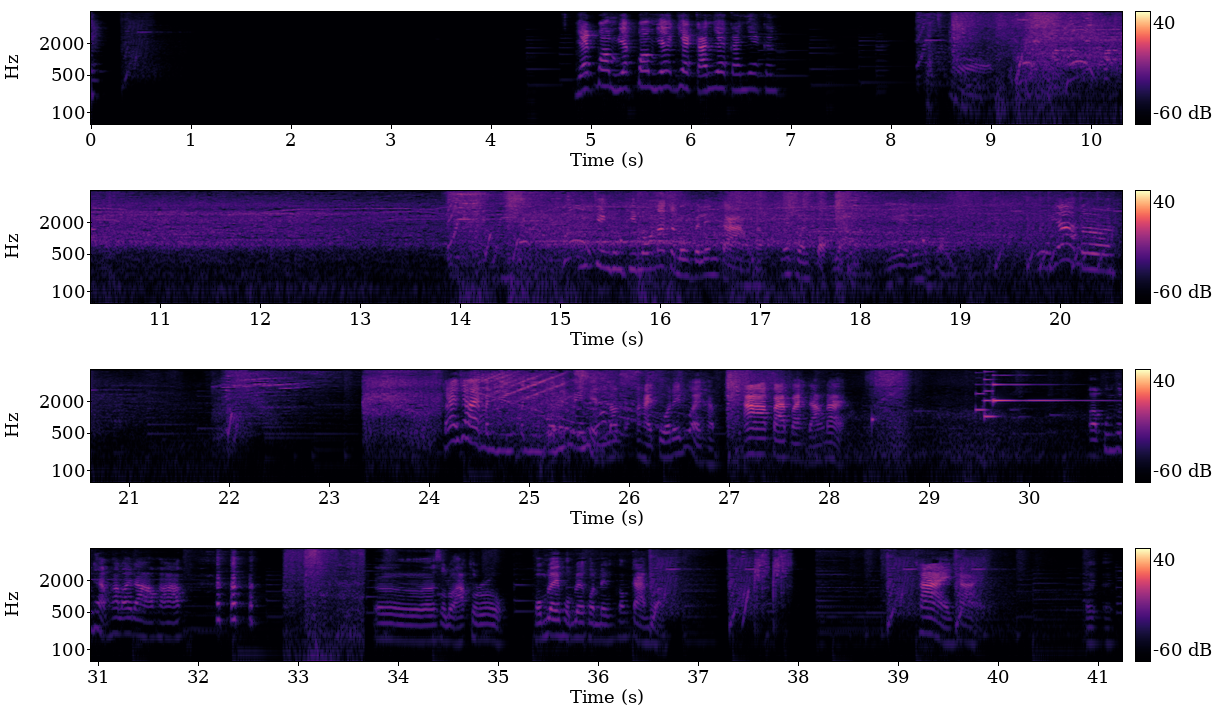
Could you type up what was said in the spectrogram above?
แยกป้อม แยกป้อม แยกแยกกันแยกกันแยกกันจริงๆคุณกิโลน่าจะลงไปเล่นกลางครับ ไม่ควรเกาะยาวอันนี้อันนี้ผมบอกเลยโอ้ยากเลยใช่ใช่มันยิงมันยิงตัวที่ไม่เห็นแล้วหายตัวได้ด้วยครับ อ่าไปไปดังได้ ขอบคุณคุณแถบ500 ดาวครับ เออโซโลอาร์โทโรผมเลยผมเลยคนหนึ่งต้องการด้วยใช่ใช่เอ้ยเอ้ย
